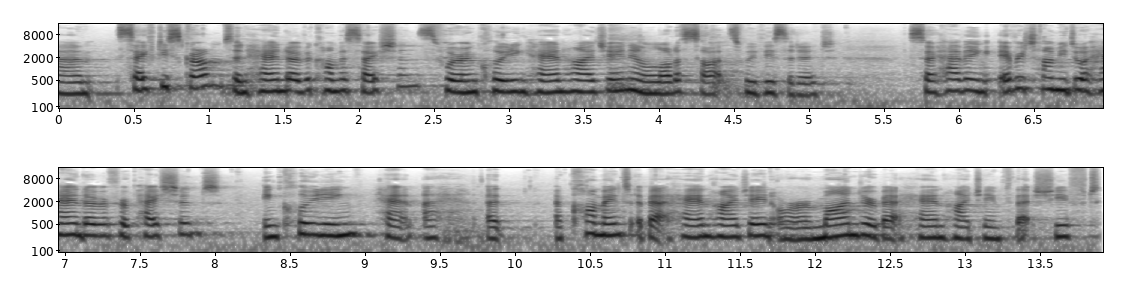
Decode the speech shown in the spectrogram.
um, safety scrums and handover conversations, we're including hand hygiene in a lot of sites we visited. So, having every time you do a handover for a patient, including hand, a, a, a, comment about hand hygiene or a reminder about hand hygiene for that shift,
